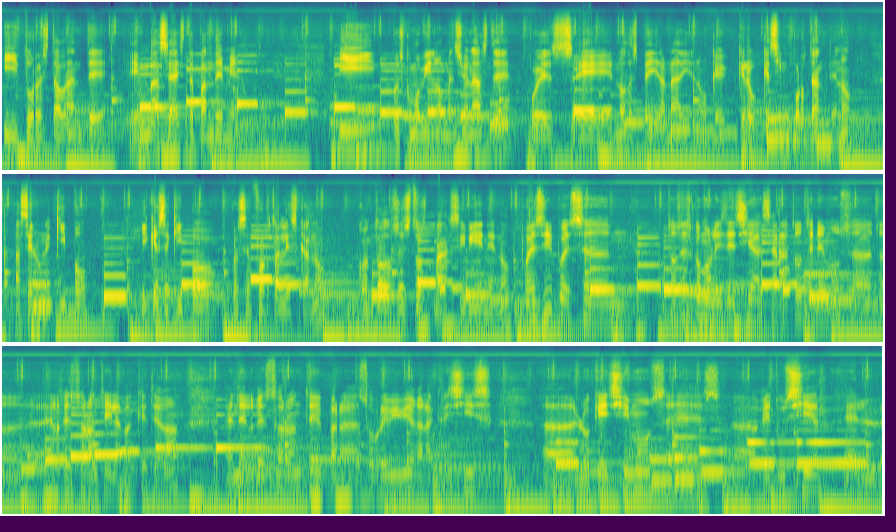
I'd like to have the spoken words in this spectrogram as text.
y tu restaurante en base a esta pandemia. Y pues como bien lo mencionaste, pues eh, no despedir a nadie, ¿no? Que creo que es importante, ¿no? Hacer un equipo y que ese equipo pues se fortalezca, ¿no? Con todos estos más y viene, ¿no? Pues sí, pues eh, entonces como les decía hace rato, tenemos eh, el restaurante y la banquetera. En el restaurante, para sobrevivir a la crisis, eh, lo que hicimos es reducir el,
